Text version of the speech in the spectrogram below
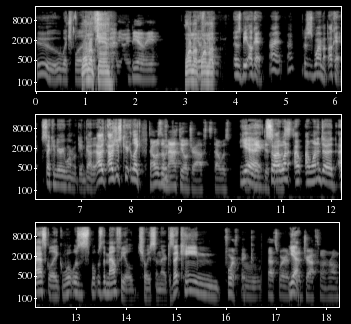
two, which was Warm up game. Boe. Warm up. warm up. It was B. Okay, all right. all right, This is warm up. Okay, secondary warm up game. Got it. I, I was just curious, like, That was the Would- Malthael draft. That was yeah. Big So I want. I, I wanted to ask, like, what was what was the Malthael choice in there? Because that came. fourth pick. Mm. That's where Yeah. the draft went wrong.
